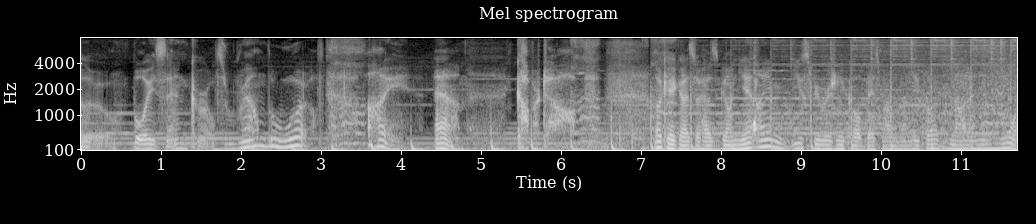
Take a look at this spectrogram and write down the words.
Hello, boys and girls around the world. I am Coppertop. Okay, guys, so how's it going? Yeah, I am used to be originally called Base Model Monday, but not anymore.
